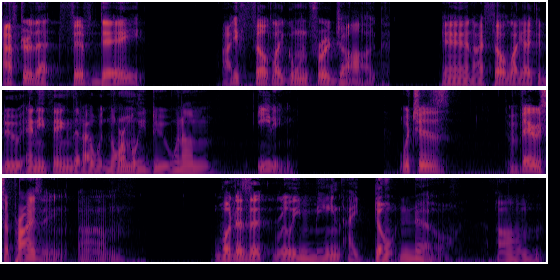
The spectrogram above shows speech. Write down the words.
after that fifth day, I felt like going for a jog and I felt like I could do anything that I would normally do when I'm eating, which is very surprising. Um, what does it really mean? I don't know. Um,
